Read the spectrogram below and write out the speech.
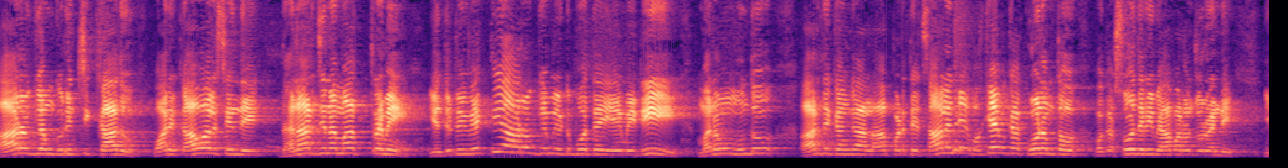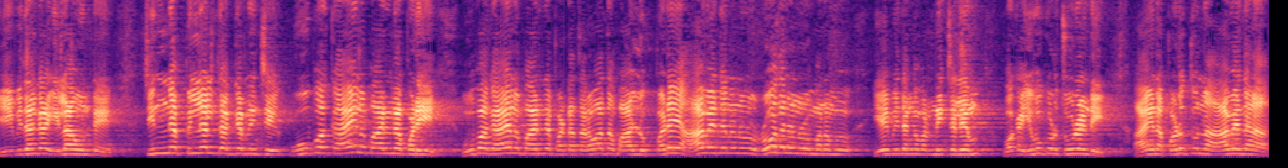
ఆరోగ్యం గురించి కాదు. వారికి కావాల్సింది ధనార్జన మాత్రమే. ఎదుటి వ్యక్తి ఆరోగ్యం ఎటుపోతే ఏమిటి? మనము ముందు ఆర్థికంగా లాభపడితే చాలనే ఒకే ఒక కోణంతో ఒక సోదరి వ్యాపారం చూడండి. ఈ విధంగా ఇలా ఉంటే చిన్న పిల్లల దగ్గర నుంచి ఊబకాయల బారిన పడి ఊబకాయల బారిన పడ్డ తర్వాత వాళ్ళు పడే ఆవేదనను రోదనను మనము ఏ విధంగా వర్ణించలేం? ఒక యువకుడు చూడండి. ఆయన పడుతున్న ఆవేదన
